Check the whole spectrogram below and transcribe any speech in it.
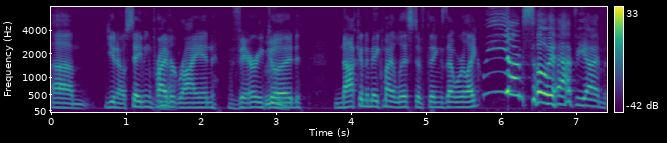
Um, you know, Saving Private Ryan, very Hmm. good. Not going to make my list of things that were like, "Wee, I'm so happy I'm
